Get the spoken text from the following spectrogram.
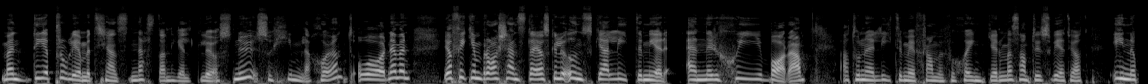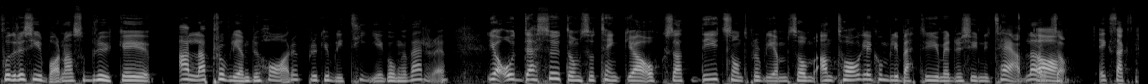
men det problemet känns nästan helt löst nu. Så himla skönt. Och, nej, men jag fick en bra känsla. Jag skulle önska lite mer energi bara. Att hon är lite mer framme för skänken. Men samtidigt så vet jag att inne på dressyrbanan så brukar ju alla problem du har brukar bli tio gånger värre. Ja och dessutom så tänker jag också att det är ett sånt problem som antagligen kommer bli bättre ju mer dressyr ni tävlar ja. också. Exakt,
